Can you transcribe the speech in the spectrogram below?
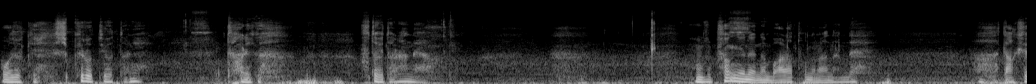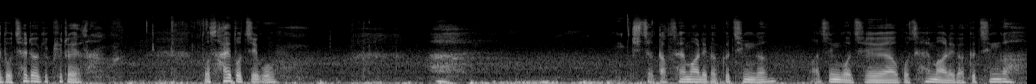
어저께 10km 뛰었더니 다리가 후덜덜하네요 요즘 평일에는 마라톤을 하는데 아, 낚시도 체력이 필요해서 또 살도 찌고 아, 진짜 딱 세 마리가 끝인가? 빠진 거 제외하고 세 마리가 끝인가?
